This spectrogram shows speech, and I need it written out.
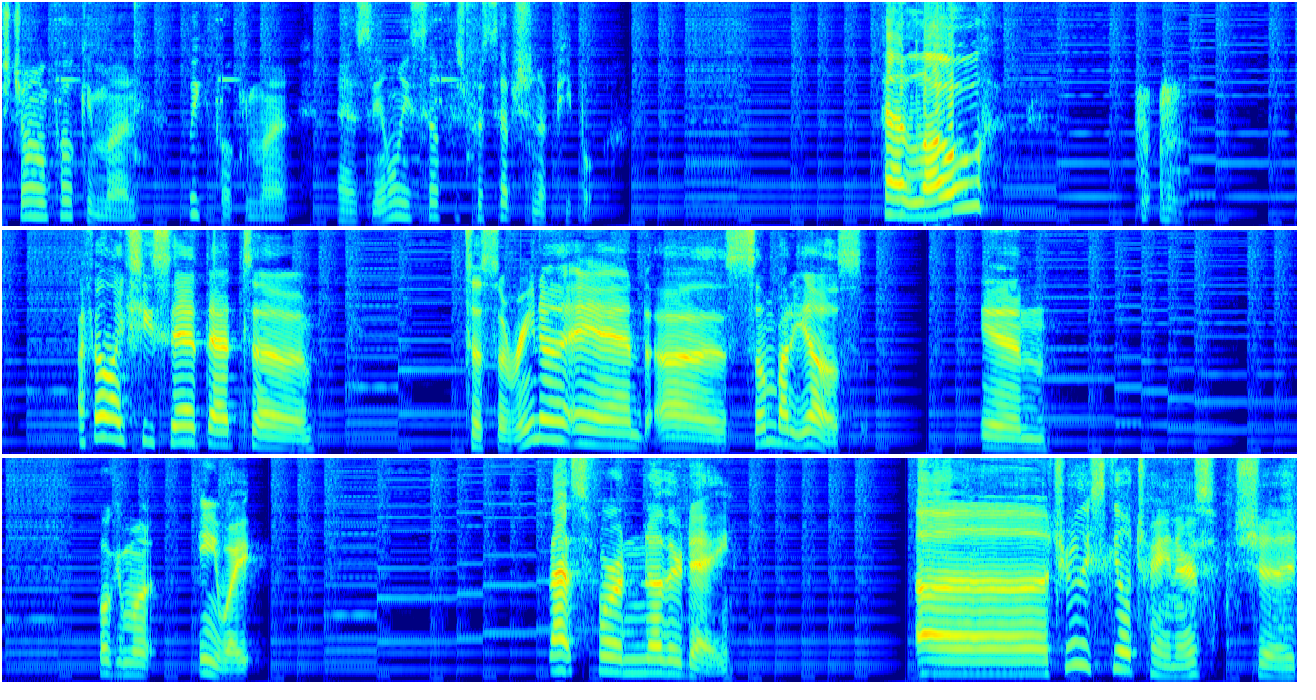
Strong Pokemon, weak Pokemon, has the only selfish perception of people. Hello? I felt like she said that uh, to Serena and uh, somebody else in Pokemon. Anyway, that's for another day. Uh, truly skilled trainers should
